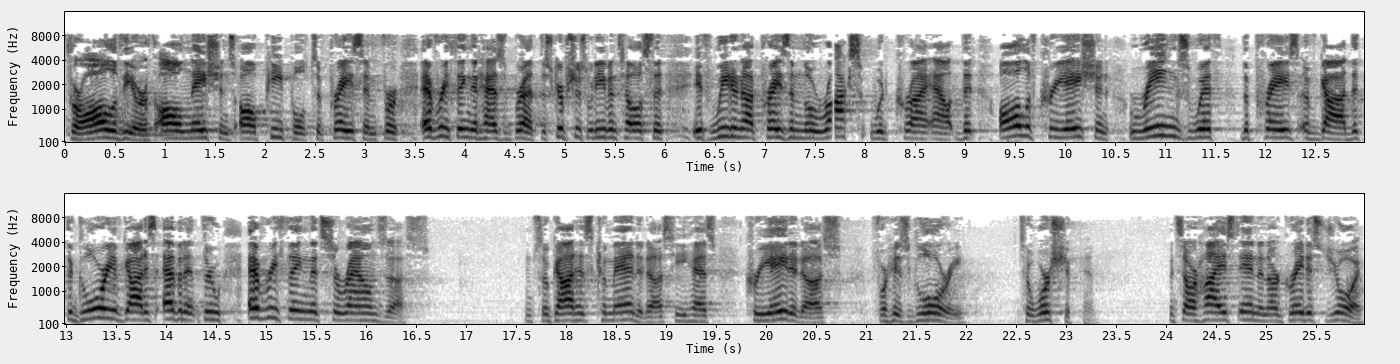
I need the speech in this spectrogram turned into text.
For all of the earth, all nations, all people to praise him. For everything that has breath. The scriptures would even tell us that if we do not praise him, the rocks would cry out. That all of creation rings with the praise of God. That the glory of God is evident through everything that surrounds us. And so God has commanded us, He has created us for His glory to worship Him. It's our highest end and our greatest joy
